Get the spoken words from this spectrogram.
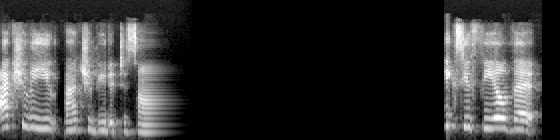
actually you attribute it to some makes you feel that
